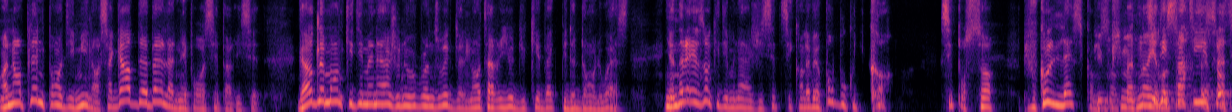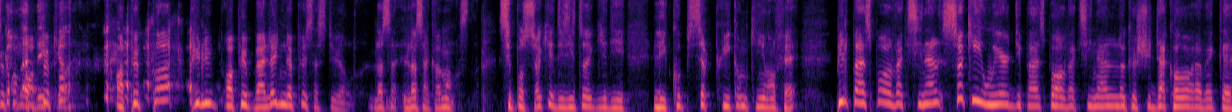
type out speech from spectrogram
On est en pleine pandémie, là. Ça garde de bain l'année passée par ici. Garde le monde qui déménage au Nouveau-Brunswick, de l'Ontario, du Québec, puis de dans l'Ouest. Il y a une raison qui déménage ici, c'est qu'on n'avait pas beaucoup de cas. C'est pour ça. Puis il faut qu'on le laisse comme Puis, ça. puis maintenant, il repart parce qu'on a on des peut cas. pas- on peut pas on peut, ben là, il n'y en a plus à. Là, ça, là, ça commence. C'est pour ça qu'il y a des États, il y a des, les coupes-circuits comme qui ont fait. Puis le passeport vaccinal, ce qui est weird du passeport vaccinal, là, que je suis d'accord avec euh,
